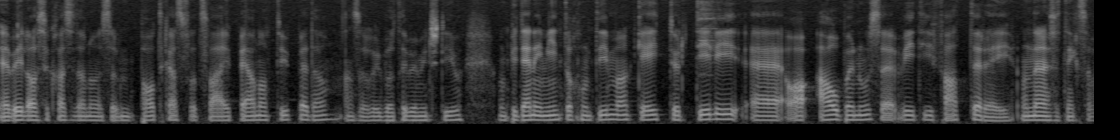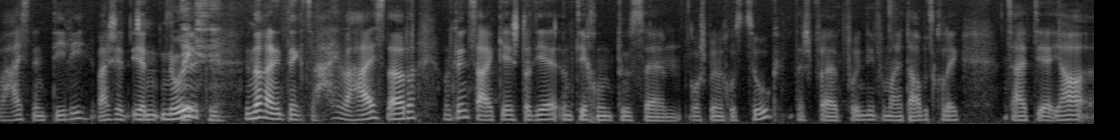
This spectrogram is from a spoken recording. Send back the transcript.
wir hören quasi da noch so einen Podcast von zwei Berner Typen da, also übertrieben mit Stil. Und bei denen im Intro kommt immer, geht durch Tilly äh, Augen raus wie die Vaterei. Und dann habe ich gedacht, so, was heisst denn Tilly? Weißt du, ihr null. Dicke. Und dann habe ich gedacht, so, hey, was heisst das, oder? Und dann sagt gestern die, und die kommt aus, ähm, ursprünglich aus Zug, das ist die Freundin von meinem Arbeitskollegen, und sagt die, ja,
